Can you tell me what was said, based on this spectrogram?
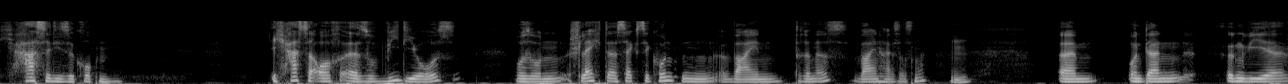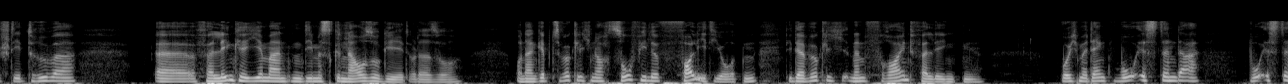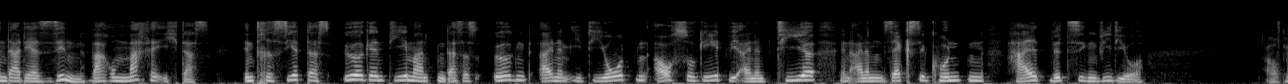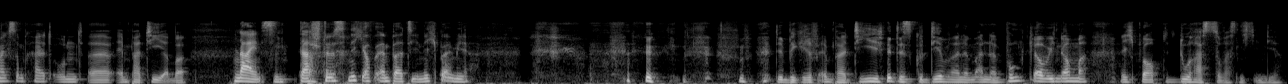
Ich hasse diese Gruppen. Ich hasse auch äh, so Videos, wo so ein schlechter 6-Sekunden-Wein drin ist. Wein heißt das, ne? Mhm. Ähm, und dann irgendwie steht drüber, äh, verlinke jemanden, dem es genauso geht oder so. Und dann gibt's wirklich noch so viele Vollidioten, die da wirklich einen Freund verlinken. Wo ich mir denk, wo ist denn da, wo ist denn da der Sinn? Warum mache ich das? Interessiert das irgendjemanden, dass es irgendeinem Idioten auch so geht wie einem Tier in einem sechs Sekunden halbwitzigen Video? Aufmerksamkeit und äh, Empathie, aber Nein, Das stößt nicht auf Empathie, nicht bei mir. den Begriff Empathie diskutieren wir an einem anderen Punkt, glaube ich, nochmal. Ich behaupte, du hast sowas nicht in dir.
